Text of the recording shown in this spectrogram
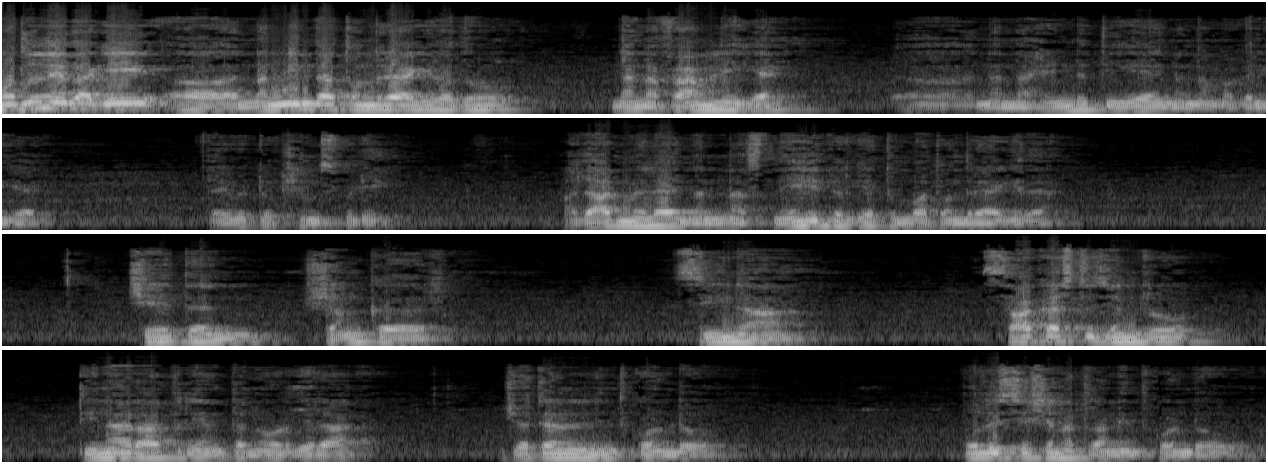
ಮೊದಲನೇದಾಗಿ ನನ್ನಿಂದ ತೊಂದರೆ ಆಗಿರೋದು ನನ್ನ ಫ್ಯಾಮಿಲಿಗೆ ನನ್ನ ಹೆಂಡತಿಗೆ, ನನ್ನ ಮಗನಿಗೆ. ದಯವಿಟ್ಟು ಕ್ಷಮಿಸ್ಬಿಡಿ. ಅದಾದಮೇಲೆ ನನ್ನ ಸ್ನೇಹಿತರಿಗೆ ತುಂಬಾ ತೊಂದರೆ ಆಗಿದೆ. ಚೇತನ್, ಶಂಕರ್ ಸೀನಾ, ಸಾಕಷ್ಟು ಜನರು ದಿನ ರಾತ್ರಿ ಅಂತ ನೋಡಿದಿರ, ಜೊತೆನಲ್ಲಿ ನಿಂತ್ಕೊಂಡು, ಪೊಲೀಸ್ ಸ್ಟೇಷನ್ ಹತ್ರ ನಿಂತ್ಕೊಂಡು,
